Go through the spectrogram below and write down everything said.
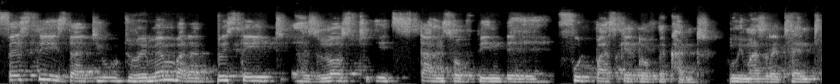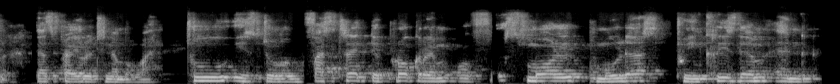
Firstly, is that you to remember that Free State has lost its stance of being the food basket of the country. We must return to that. That's priority number one. Two is to fast track the program of small molders to increase them and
